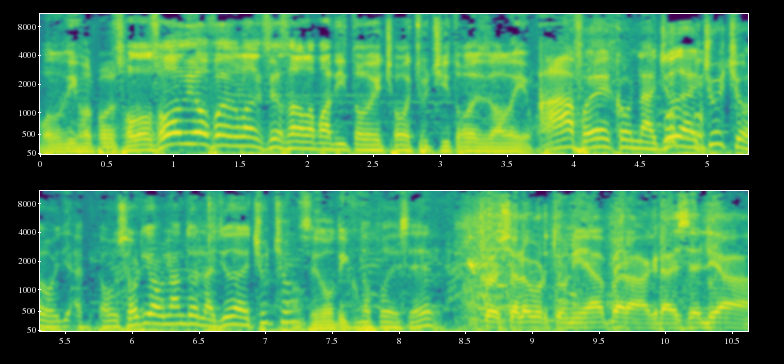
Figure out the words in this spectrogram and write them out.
como lo dijo el profesor Osorio, fue gracias a la manito de hecho Chuchito desde arriba. Ah, fue con la ayuda de Chucho. Osorio hablando de la ayuda de Chucho. No puede ser. aprovechar la oportunidad para agradecerle a-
